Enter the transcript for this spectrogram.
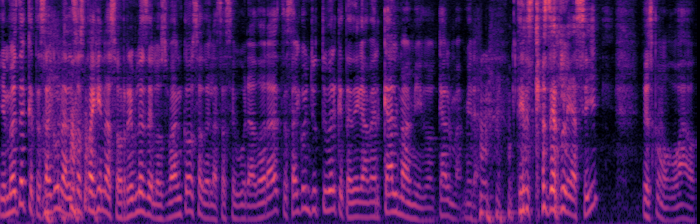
Y en vez de que te salga una de esas páginas horribles de los bancos o de las aseguradoras, te salga un youtuber que te diga, a ver, calma, amigo, calma, mira, tienes que hacerle así. Es como, wow,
